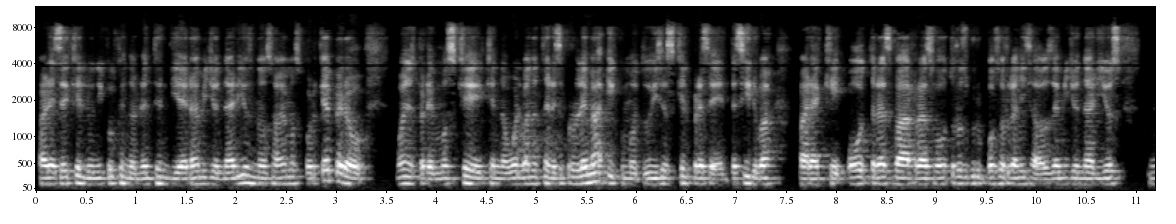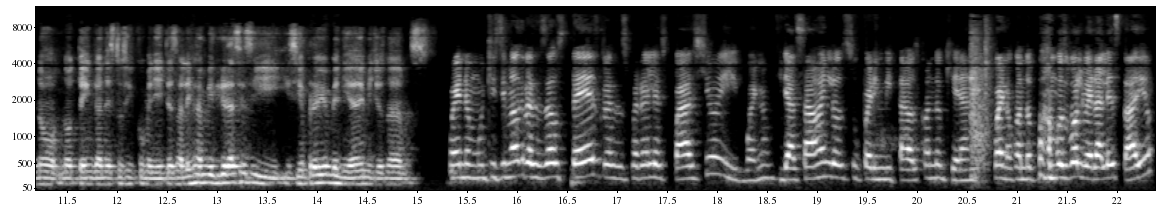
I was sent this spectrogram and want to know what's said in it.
Parece que el único que no lo entendía era Millonarios, no sabemos por qué, pero bueno, esperemos que, que no vuelvan a tener ese problema y como tú dices, que el precedente sirva para que otras barras, otros grupos organizados de Millonarios no, no tengan estos inconvenientes. Aleja, mil gracias y, y siempre bienvenida de Millos nada más. Bueno, muchísimas gracias a ustedes, gracias por el espacio y bueno, ya saben, los super invitados cuando quieran, bueno, cuando podamos volver al estadio,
